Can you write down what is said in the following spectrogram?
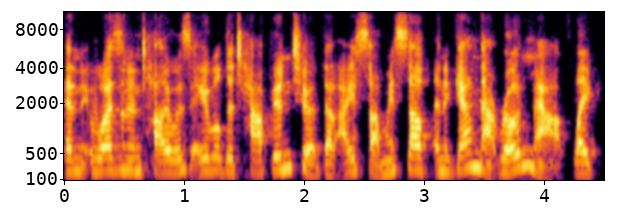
And it wasn't mm-hmm. until I was able to tap into it that I saw myself. And again, that roadmap, like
